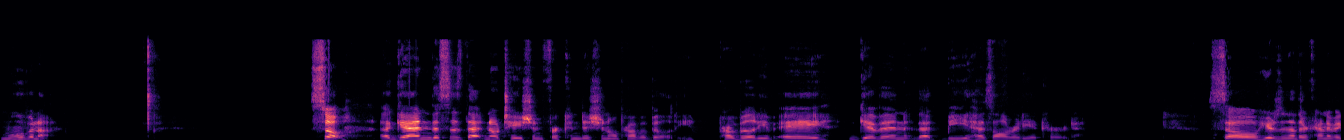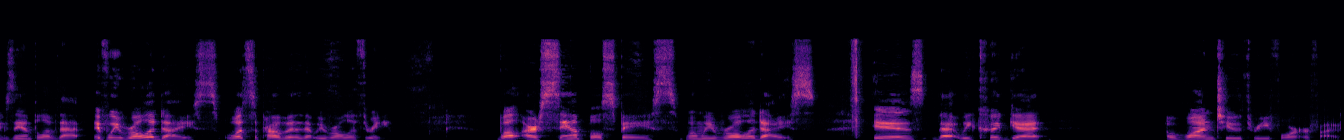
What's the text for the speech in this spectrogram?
Moving on. So, Again, this is that notation for conditional probability. Probability of A given that B has already occurred. So here's another kind of example of that. If we roll a dice, what's the probability that we roll a 3? Well, our sample space when we roll a dice is that we could get a 1, 2, 3, 4, or 5.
